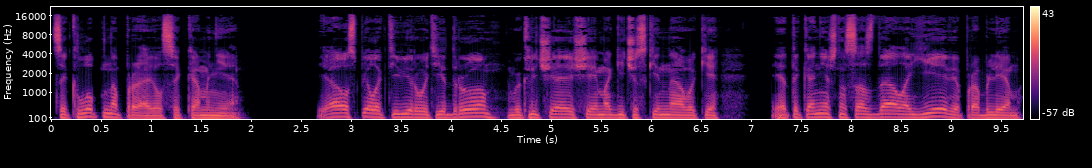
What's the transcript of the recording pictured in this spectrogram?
Циклоп направился ко мне. Я успел активировать ядро, выключающее магические навыки. Это, конечно, создало Еве проблем,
